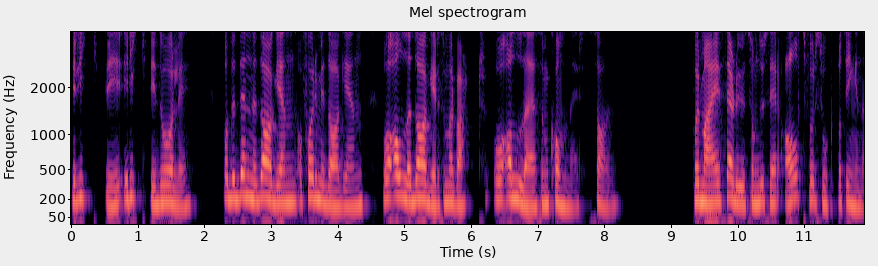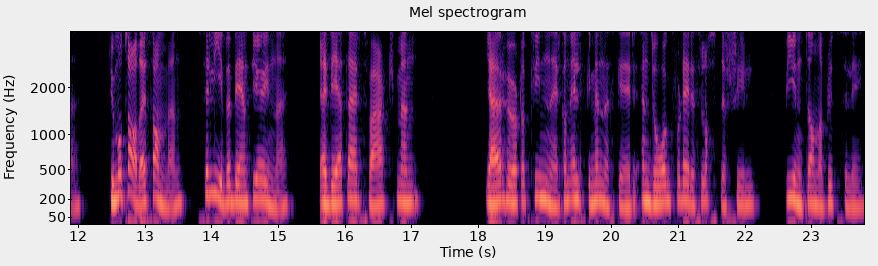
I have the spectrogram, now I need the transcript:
Riktig, riktig dårlig, både denne dagen og formiddagen og alle dager som har vært, og alle som kommer, sa hun. For meg ser det ut som du ser altfor sort på tingene. Du må ta deg sammen, se livet bent i øynene. Jeg vet det er svært, men jeg har hørt at kvinner kan elske mennesker endog for deres lasters skyld, begynte Anna plutselig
